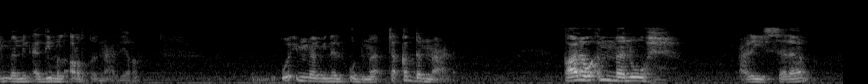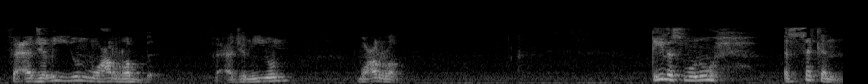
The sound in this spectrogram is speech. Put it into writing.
إما من أديم الأرض المعذرة وإما من الأدمى تقدم معنا. قال وأما نوح عليه السلام فعجمي معرب. فعجمي معرب. قيل اسم نوح السكن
